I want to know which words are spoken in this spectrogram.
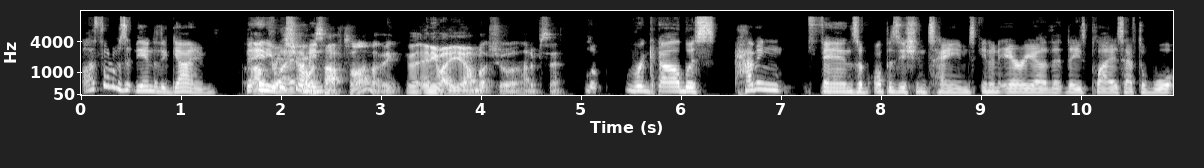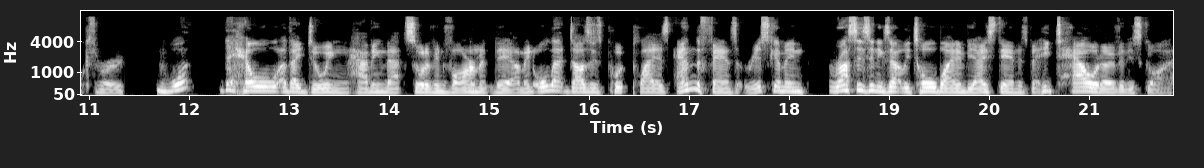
I thought it was at the end of the game. But I'm anyway, pretty sure I it mean, was half time. I think. But anyway, yeah, I'm not sure 100. percent look, regardless, having fans of opposition teams in an area that these players have to walk through, what the hell are they doing having that sort of environment there? I mean, all that does is put players and the fans at risk. I mean, Russ isn't exactly tall by NBA standards, but he towered over this guy.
